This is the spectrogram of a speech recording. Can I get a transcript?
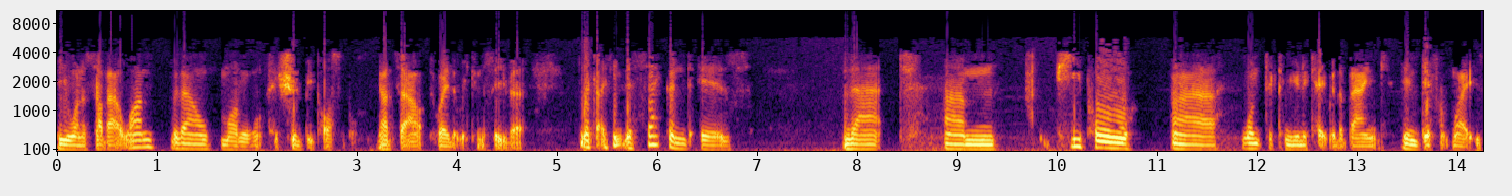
you want to sub out one with our model, it should be possible. That's out the way that we conceive it. Look, I think the second is that um, people uh, want to communicate with a bank in different ways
